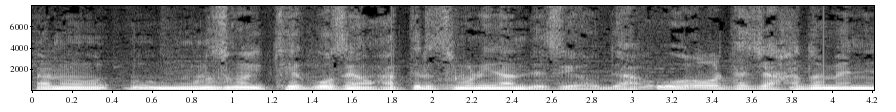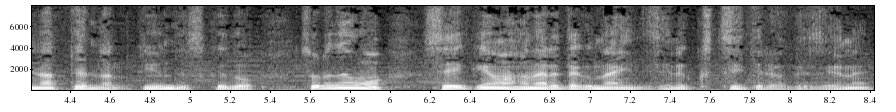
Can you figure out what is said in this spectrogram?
あのものすごい抵抗線を張ってるつもりなんですよ。で俺たちは歯止めになってんだって言うんですけどそれでも政権は離れたくないんですよね。くっついてるわけですよね。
